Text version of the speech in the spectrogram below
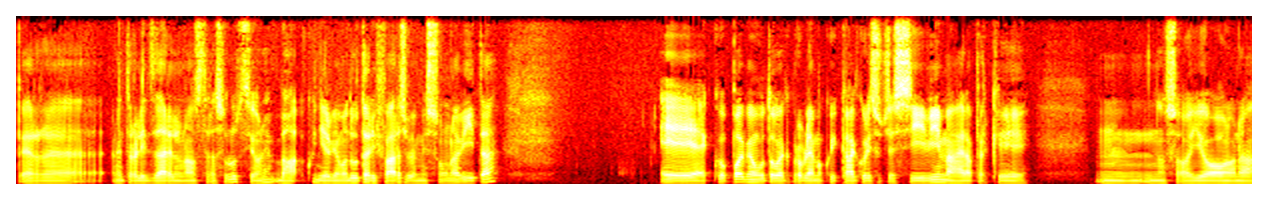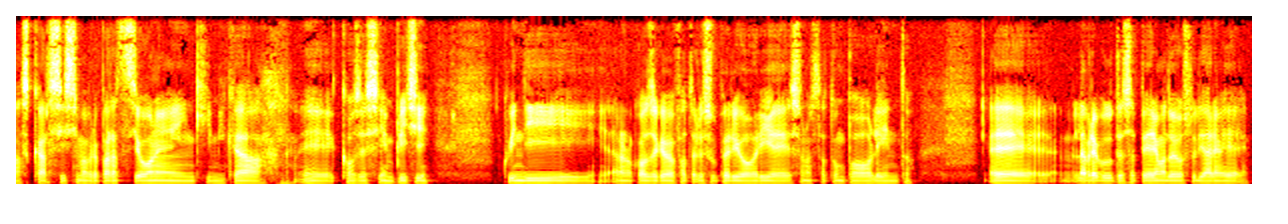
per eh, neutralizzare la nostra soluzione, bah, quindi l'abbiamo dovuta rifare, ci abbiamo messo una vita e ecco, poi abbiamo avuto qualche problema con i calcoli successivi, ma era perché, mh, mm, non so, io ho una scarsissima preparazione in chimica e cose semplici, quindi erano cose che avevo fatto alle superiori e sono stato un po' lento. E l'avrei potuto sapere, ma dovevo studiare.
